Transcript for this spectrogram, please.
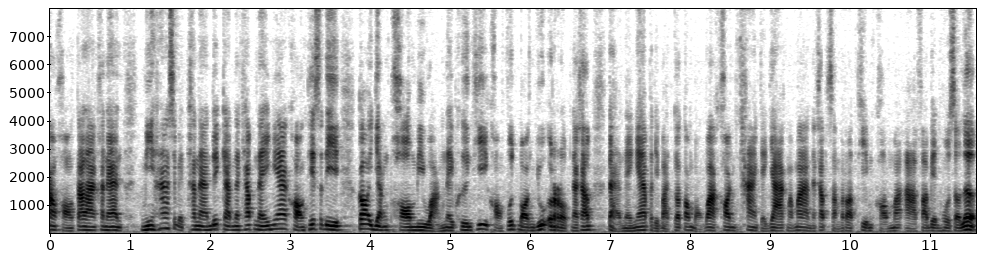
9 ของตารางคะแนนมี 51 คะแนนด้วยกันนะครับในแง่ของทฤษฎีก็ยังพอมีหวังในพื้นที่ของฟุตบอลยุโรปนะครับแต่ในแง่ปฏิบัติก็ต้องบอกว่าค่อนข้างจะยากมากๆนะครับสำหรับทีมของมาอาฟาเบียนโฮเซเลอร์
